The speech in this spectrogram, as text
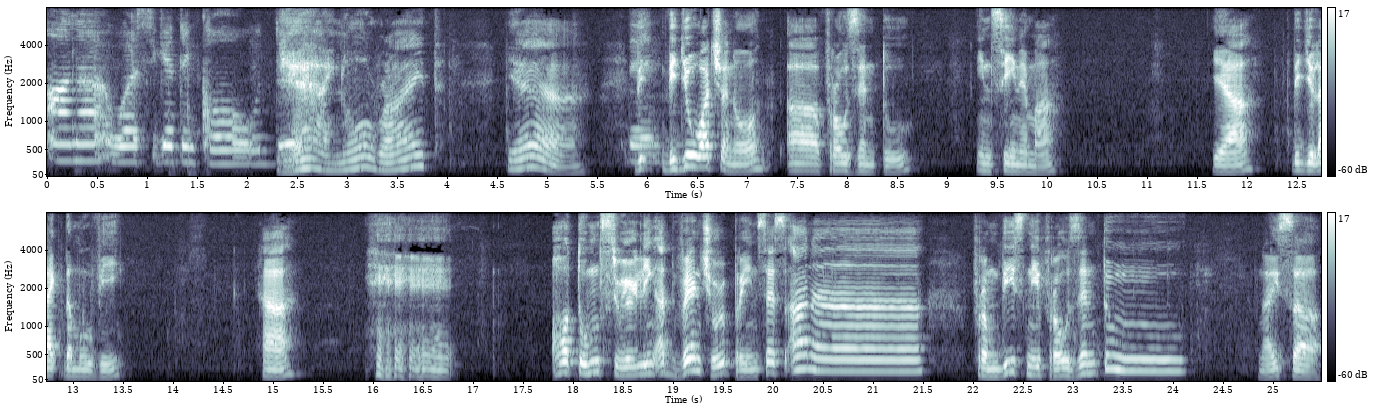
Anna was getting cold. yeah, I know, right? Yeah. Then Di- did you watch ano, uh, Frozen 2 in cinema? Yeah? Did you like the movie? Huh? Autumn Swirling Adventure Princess Anna from Disney Frozen 2. Nice. Uh,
